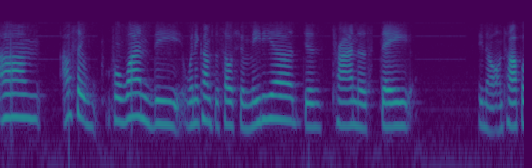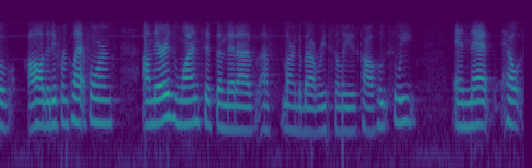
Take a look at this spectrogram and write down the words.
Um, I'll say for one, the when it comes to social media, just trying to stay, you know, on top of all the different platforms. Um, there is one system that I've I've learned about recently. It's called Hootsuite, and that helps.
